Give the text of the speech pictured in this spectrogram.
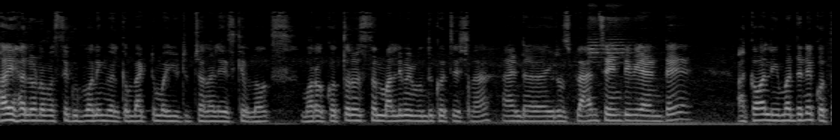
హాయ్ హలో నమస్తే good morning welcome back to my YouTube channel S K vlogs మరో కొత్త రోజుతో మళ్ళీ మేము ముందుకు వచ్చేసిన. అండ్ ఈరోజు ప్లాన్స్ ఏంటివి అంటే అక్క వాళ్ళు ఈ మధ్యనే కొత్త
